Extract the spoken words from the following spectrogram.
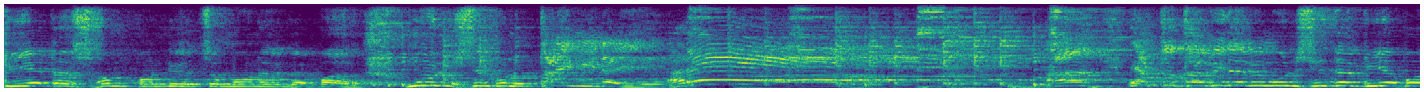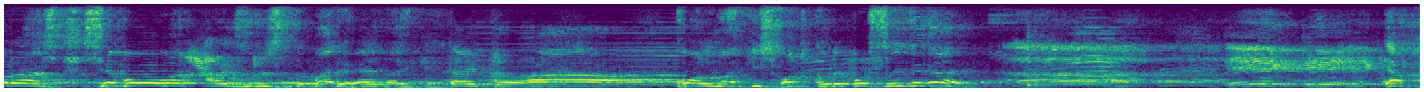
বিয়েটা সম্পন্ন হচ্ছে মনের ব্যাপার মুন্সির কোনো টাইমই নাই। আরে! এত দাবি দাবি মুন্সিদের বিয়ে পড়াস সে বউ আবার আরেকজনের সাথে বাইরে হয়ে যায় তাই তো হ্যাঁ কলমা কি শর্ট করে পড়ছে ওই জায়গায়? এত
